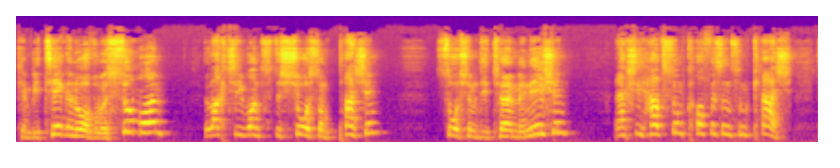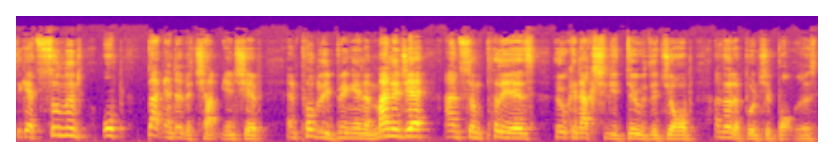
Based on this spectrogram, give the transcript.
can be taken over with someone who actually wants to show some passion, show some determination and actually have some coffers and some cash to get Sunderland up back into the championship and probably bring in a manager and some players who can actually do the job and not a bunch of bottlers.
